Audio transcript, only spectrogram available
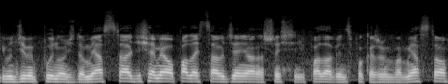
I będziemy płynąć do miasta. Dzisiaj miało padać cały dzień, ale na szczęście nie pada, więc pokażemy Wam miasto.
